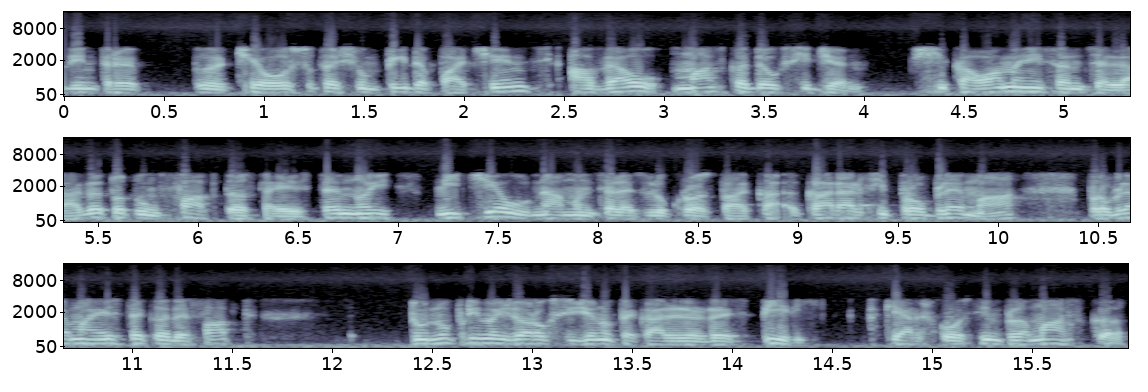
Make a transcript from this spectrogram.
dintre uh, cei 100 și un pic de pacienți aveau mască de oxigen și ca oamenii să înțeleagă, tot un fapt ăsta este, noi, nici eu n-am înțeles lucrul ăsta, ca, care ar fi problema. Problema este că, de fapt, tu nu primești doar oxigenul pe care îl respiri, chiar și cu o simplă mască.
